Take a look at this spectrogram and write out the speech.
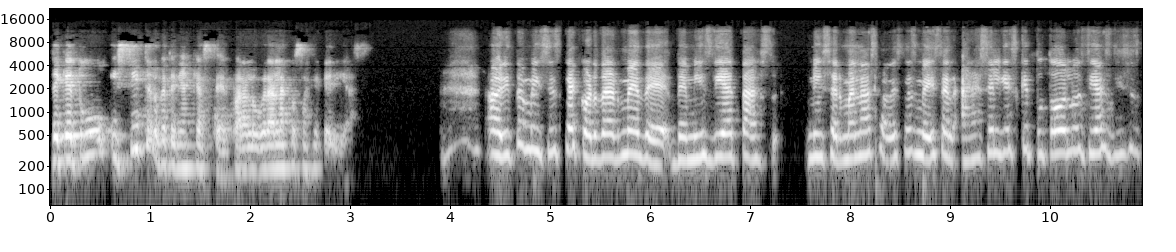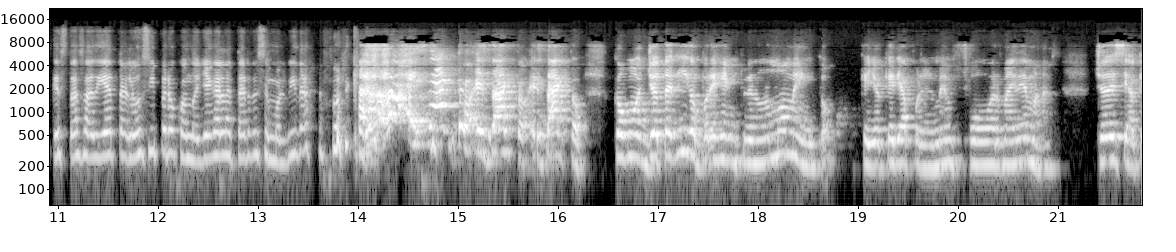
de que tú hiciste lo que tenías que hacer para lograr las cosas que querías. Ahorita me hiciste acordarme de, de mis dietas. Mis hermanas a veces me dicen, Araceli, es que tú todos los días dices que estás a dieta, algo sí, pero cuando llega la tarde se me olvida. exacto, exacto, exacto. Como yo te digo, por ejemplo, en un momento que yo quería ponerme en forma y demás, yo decía, ok,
